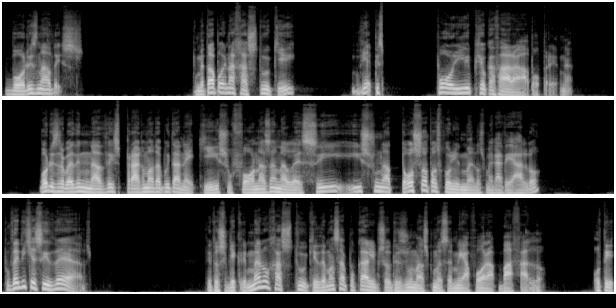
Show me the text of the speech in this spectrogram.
μπορείς να δεις. Και μετά από ένα χαστούκι βλέπεις πολύ πιο καθαρά από πριν. Ναι. Μπορείς ρε παιδί να δεις πράγματα που ήταν εκεί, σου φώναζαν, αλλά εσύ ήσουν τόσο απασχολημένος με κάτι άλλο που δεν είχες ιδέας. Και το συγκεκριμένο χαστούκι δεν μας αποκάλυψε ότι ζούμε ας πούμε σε μια χώρα μπάχαλο. Ότι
